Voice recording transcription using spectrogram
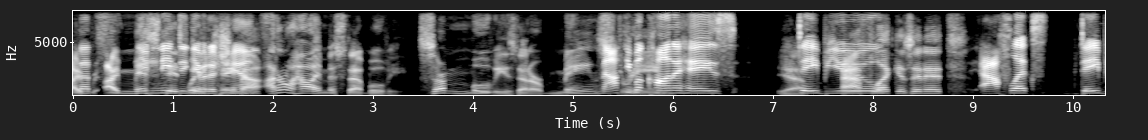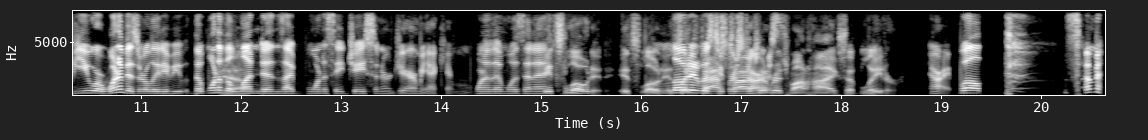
I That's- I you missed need it to when give it it a came out. chance. I don't know how I missed that movie. Some movies that are mainstream. Matthew McConaughey's yeah. debut. Affleck is in it. Affleck's debut or one of his early debut. The one of the Londons. I want to say Jason or Jeremy. I can't remember. One of them was in it. It's loaded. It's loaded. Loaded it's with like Times superstars. at Ridgemont High, except later. All right. Well, somehow,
